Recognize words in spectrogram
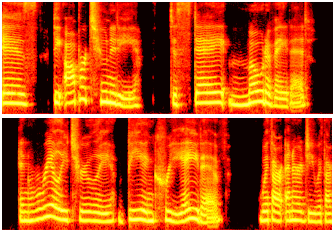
is the opportunity to stay motivated and really truly being creative with our energy, with our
